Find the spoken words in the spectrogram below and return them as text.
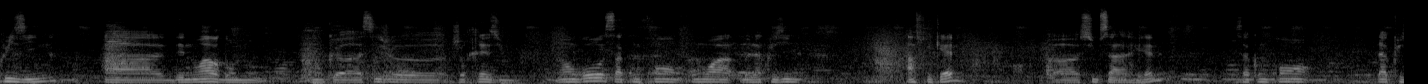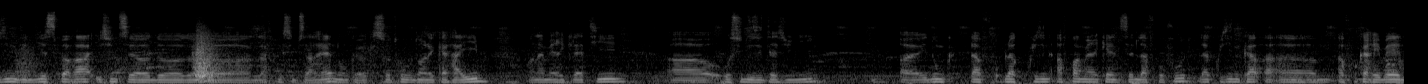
cuisine des Noirs dans le monde. Donc, euh, si je, résume. En gros, ça comprend pour moi ben, la cuisine africaine, euh, subsaharienne. Ça comprend la cuisine des diasporas issus de, de- l'Afrique subsaharienne, donc euh, qui se retrouvent dans les Caraïbes, en Amérique latine, au sud des États-Unis. Euh, et donc la cuisine afro-américaine c'est de l'afro-food, la cuisine euh, euh, afro-caribéenne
